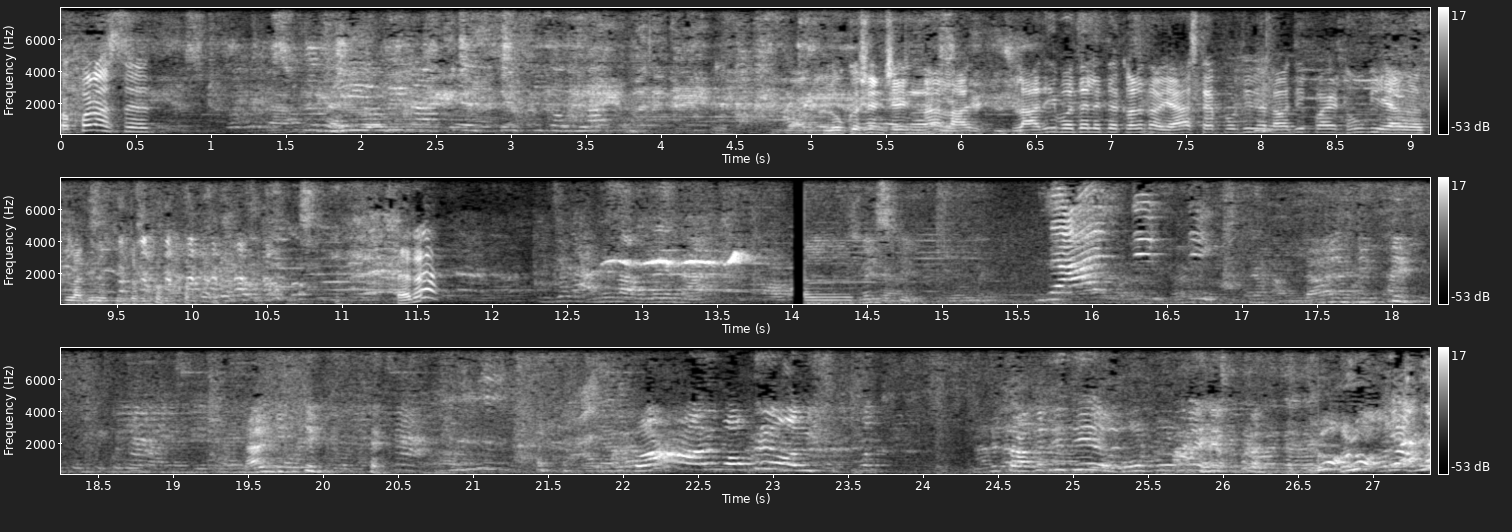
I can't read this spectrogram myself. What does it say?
पप्पा लोकेशन चेंज ना. ला लादी बदल तर कळतं. या स्टेपवरती लादी पाय ठेवू की या लादी होती है ना? लाल टिक लाल टिक अरे बापरे आयुष्य ते ताकद किती आहे बोट बोट नाही हळू हळू अरे हळू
